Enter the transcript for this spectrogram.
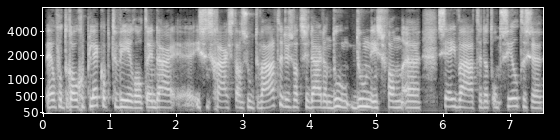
heel veel droge plekken op de wereld en daar eh, is een schaarste aan zoet water. Dus wat ze daar dan doen, doen is van uh, zeewater, dat ontzilten ze,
